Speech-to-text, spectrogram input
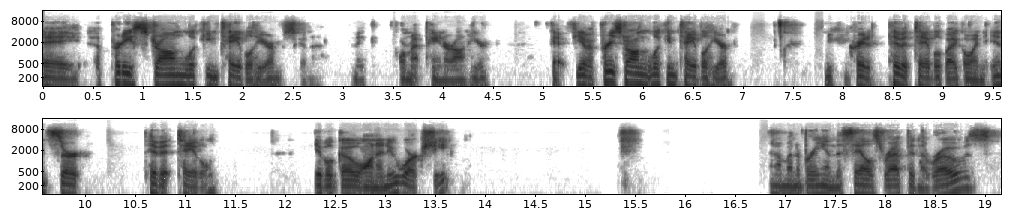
a, a pretty strong looking table here. I'm just gonna make format painter on here. Okay, if you have a pretty strong looking table here, you can create a pivot table by going insert pivot table. It will go on a new worksheet and I'm going to bring in the sales rep in the rows,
